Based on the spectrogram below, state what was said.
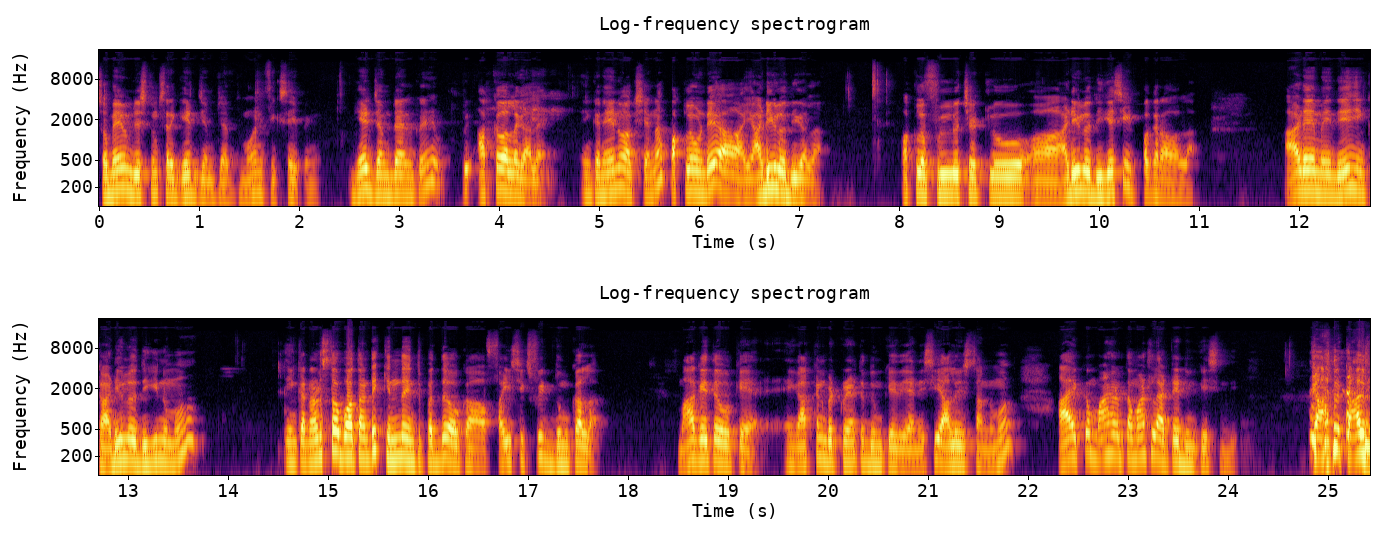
సో మేము చేసినాం సరే గేట్ జంప్ చేద్దాము అని ఫిక్స్ అయిపోయింది. గేట్ జంప్ చేయడానికి అక్క వల్ల కాలే. ఇంకా నేను అక్షయన పక్కలో ఉండే ఆ అడవిలో దిగాల. పక్కలో ఫుల్ చెట్లు అడవిలో దిగేసి ఇటు పక్క రావాలా. ఆడేమైంది ఇంకా అడవిలో దిగినము. ఇంకా నడుస్తూ పోతా అంటే కింద ఇంత పెద్ద ఒక ఫైవ్ సిక్స్ ఫీట్ దుమ్కల్లా మాకైతే ఓకే ఇంకా అక్కని పెట్టుకునేట్టు దుమ్కేది అనేసి ఆలోచిస్తాము ఆ యొక్క మాట్లాడుతా మాటలు అట్టే దుంకేసింది. కాలు కాలు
